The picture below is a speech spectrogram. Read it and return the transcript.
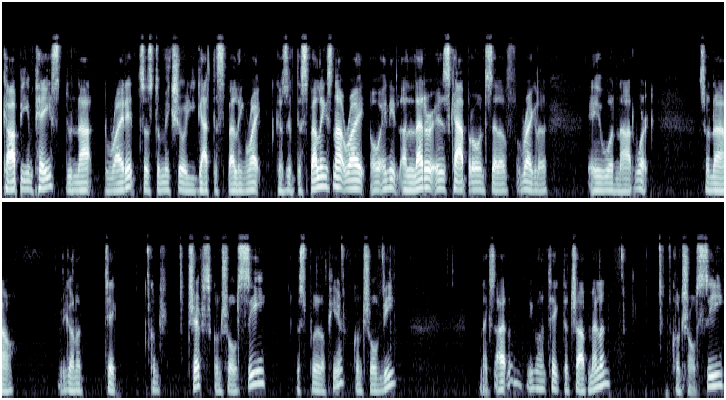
copy and paste. Do not write it just to make sure you got the spelling right. Because if the spelling's not right or any a letter is capital instead of regular, it would not work. So now we're gonna take chips, Control C. Let's put it up here. Control V. Next item, we're going to take the chopped melon, Control C,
